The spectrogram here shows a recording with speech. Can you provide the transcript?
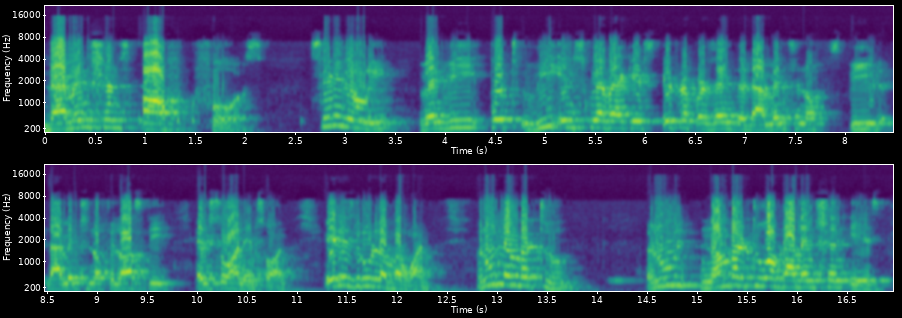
Dimensions of force. Similarly, when we put V in square brackets, it represents the dimension of speed, dimension of velocity, and so on and so on. It is rule number one. Rule number two, rule number two of dimension is,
